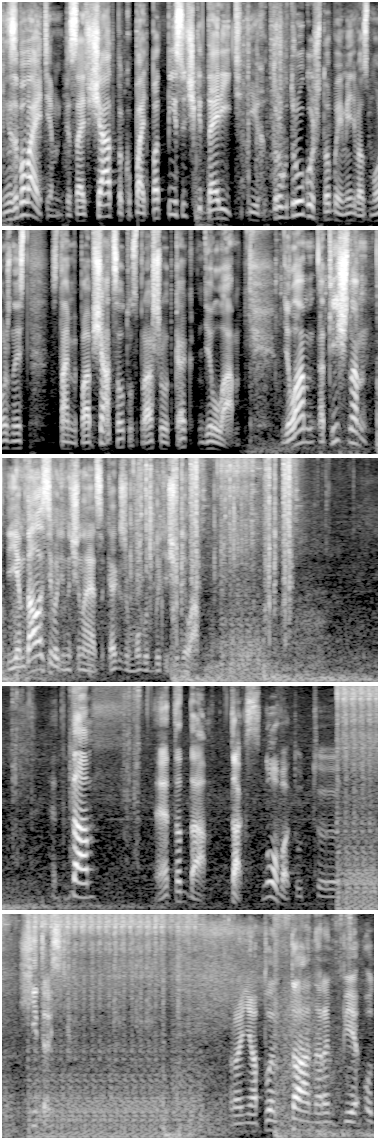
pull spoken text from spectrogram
Не забывайте писать в чат, покупать подписочки, дарить их друг другу, чтобы иметь возможность с нами пообщаться. Вот спрашивают, как дела. Дела отлично. И Емдала сегодня начинается. Как же могут быть еще дела? Это да. Это да. Так, снова тут э, хитрости. Броня плента на рампе от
